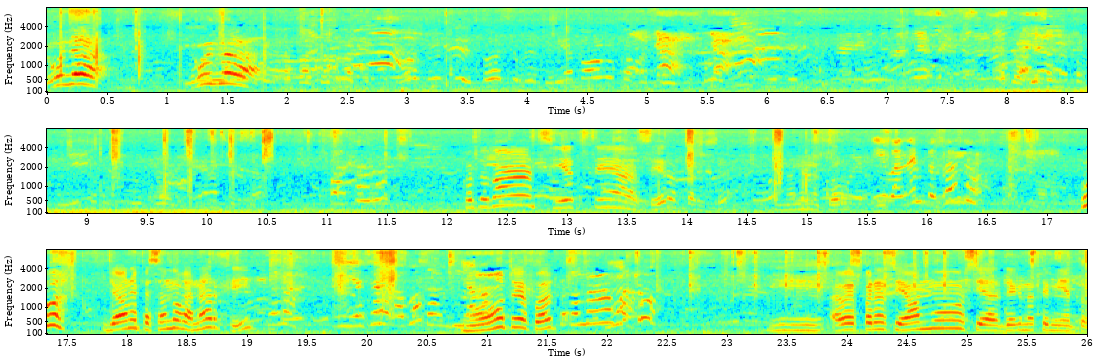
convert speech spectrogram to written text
¡Segunda! ¡Segunda! ¿Cuántos van? 7 a 0, parece. No, no me acuerdo. ¿Y van empezando? Uf, ya van empezando a ganar, sí. ¿Y ya se acabó? No, todavía falta. ¿Mucho? Mm, a ver, apenas llevamos, ya, no te miento.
